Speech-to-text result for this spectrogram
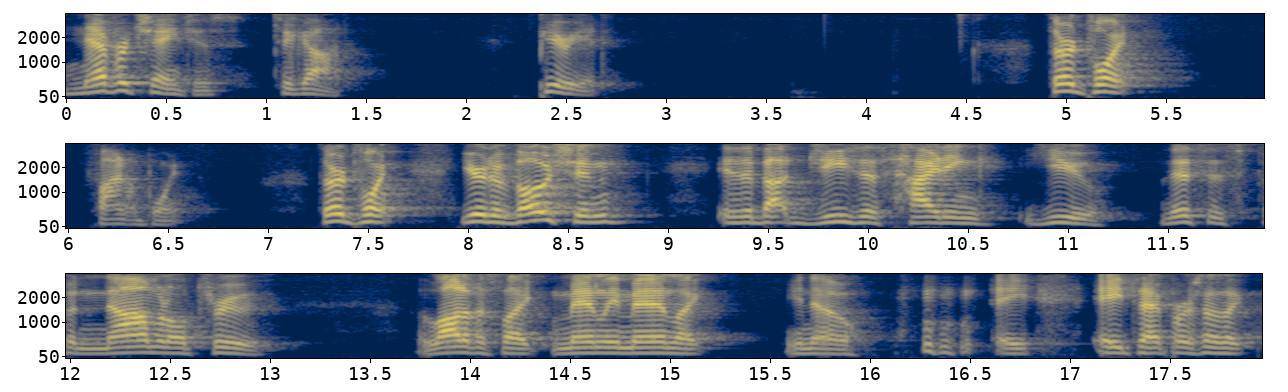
never changes to God. Period. Third point, final point. Third point, your devotion is about Jesus hiding you. This is phenomenal truth. A lot of us, like manly men, like, you know, a A type person. I was like,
